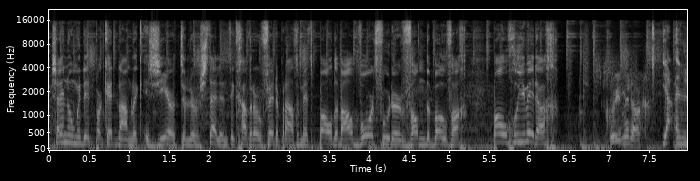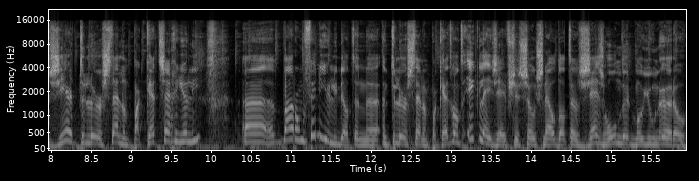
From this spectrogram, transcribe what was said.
Zij noemen dit pakket namelijk zeer teleurstellend. Ik ga erover verder praten met Paul de Waal, woordvoerder van de BOVAG. Paul, goedemiddag. Goedemiddag. Ja, een zeer teleurstellend pakket, zeggen jullie. Uh, waarom vinden jullie dat een, uh, een teleurstellend pakket? Want ik lees eventjes zo snel dat er 600 miljoen euro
